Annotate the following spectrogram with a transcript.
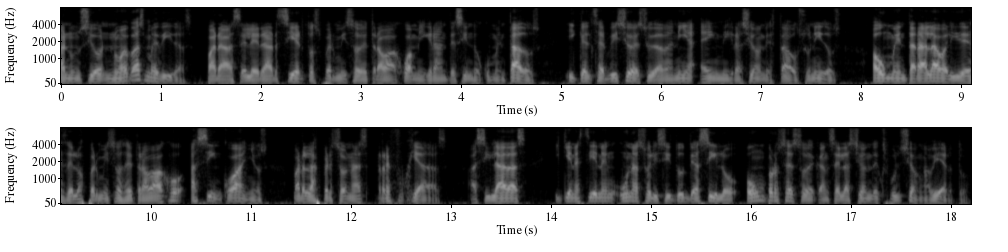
anunció nuevas medidas para acelerar ciertos permisos de trabajo a migrantes indocumentados y que el Servicio de Ciudadanía e Inmigración de Estados Unidos aumentará la validez de los permisos de trabajo a cinco años para las personas refugiadas, asiladas y quienes tienen una solicitud de asilo o un proceso de cancelación de expulsión abierto.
